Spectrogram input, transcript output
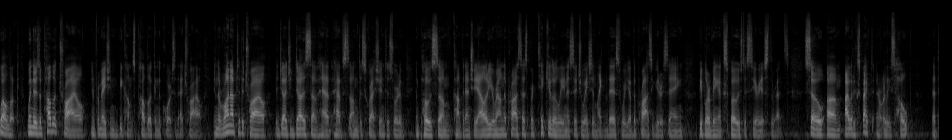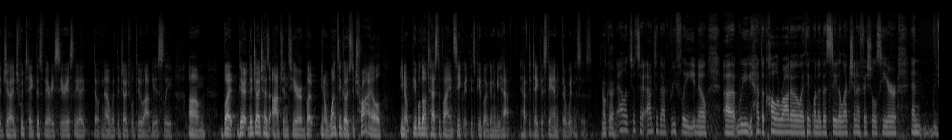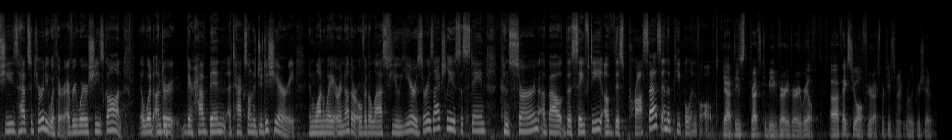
Well, look, when there's a public trial, information becomes public in the course of that trial. In the run up to the trial, the judge does some have, have some discretion to sort of impose some confidentiality around the process, particularly in a situation like this where you have the prosecutor saying people are being exposed to serious threats. So um, I would expect, or at least hope, that the judge would take this very seriously. I don't know what the judge will do, obviously. Um, but there, the judge has options here. But you know, once it goes to trial, you know, people don't testify in secret. These people are going to be have, have to take the stand if they're witnesses. Okay. And Alex, just to add to that briefly, you know, uh, we had the Colorado, I think one of the state election officials here, and she's had security with her everywhere she's gone. What under there have been attacks on the judiciary in one way or another over the last few years. There is actually a sustained concern about the safety of this process and the people involved. Yeah, these threats can be very, very real. Uh, thanks to you all for your expertise tonight. Really appreciate it.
